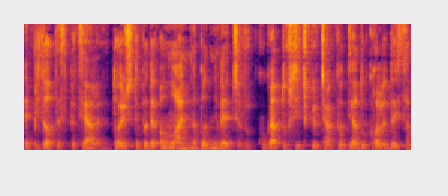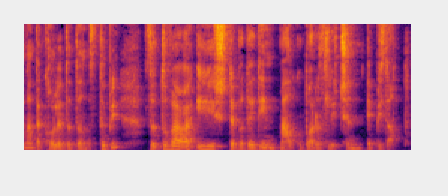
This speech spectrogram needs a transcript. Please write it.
епизод е специален, той ще бъде онлайн на бъдни вечер, когато всички очакват тя до коледа и самата коледа да настъпи, затова и ще бъде един малко по-различен епизод.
